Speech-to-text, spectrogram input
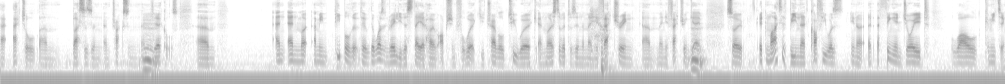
a- actual um, buses and, and trucks and, and vehicles um, and and I mean people that there, there wasn't really the stay at home option for work you traveled to work and most of it was in the manufacturing um, manufacturing game so it might have been that coffee was you know a, a thing enjoyed while commuting.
